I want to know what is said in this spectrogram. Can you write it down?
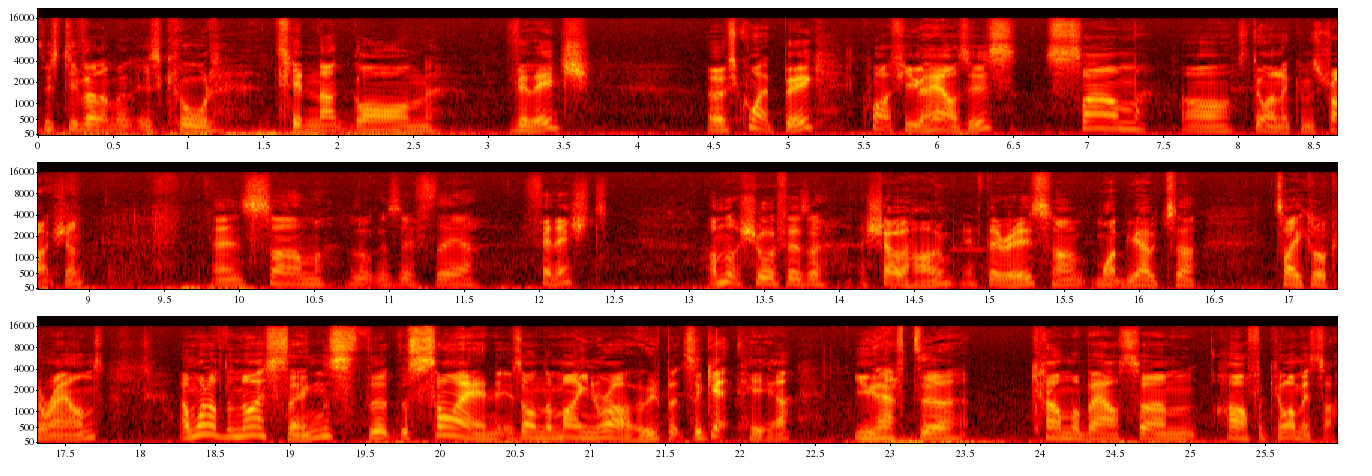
This development is called Tinagon Village uh, it's quite big, quite a few houses. Some are still under construction and some look as if they're finished. I'm not sure if there's a, a show home. If there is, I might be able to take a look around. And one of the nice things, that the sign is on the main road, but to get here, you have to come about um, half a kilometre.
